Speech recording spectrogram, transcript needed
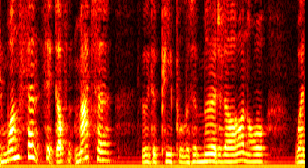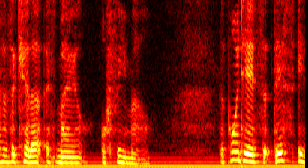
In one sense, it doesn't matter who the people that are murdered are or whether the killer is male or female. The point is that this is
